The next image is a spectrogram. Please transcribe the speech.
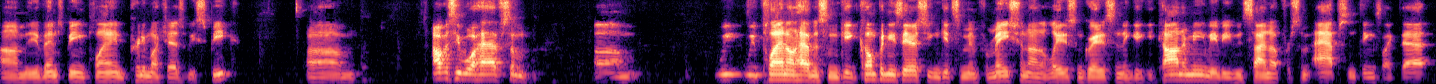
Um, the event's being planned pretty much as we speak. Um, obviously, we'll have some. Um, we we plan on having some gig companies there, so you can get some information on the latest and greatest in the gig economy. Maybe even sign up for some apps and things like that.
